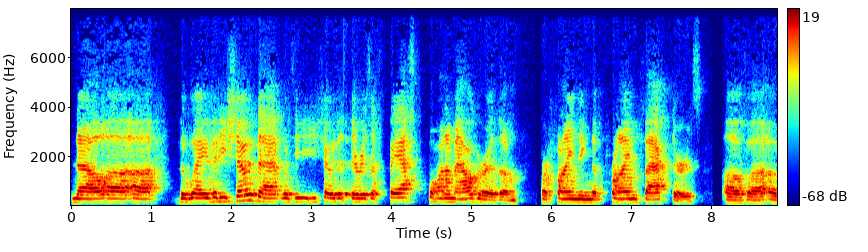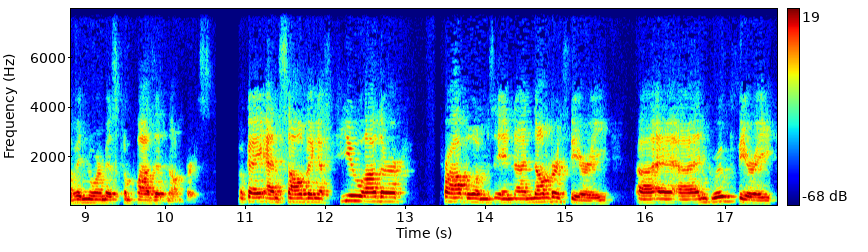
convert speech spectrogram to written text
Now, uh, uh, the way that he showed that was he showed that there is a fast quantum algorithm for finding the prime factors of, uh, of enormous composite numbers. Okay, and solving a few other problems in number theory and group theory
